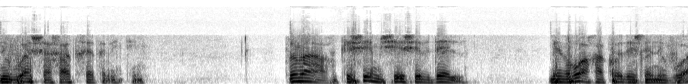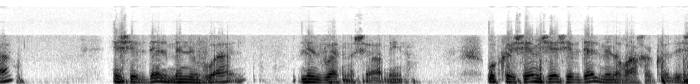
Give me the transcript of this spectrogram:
נבואה שאחת חטא המתים. כלומר, כשם שיש הבדל בין רוח הקודש לנבואה, יש הבדל בין נבואה לנבואת משה רבינו. וכשם שיש הבדל בין רוח הקודש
